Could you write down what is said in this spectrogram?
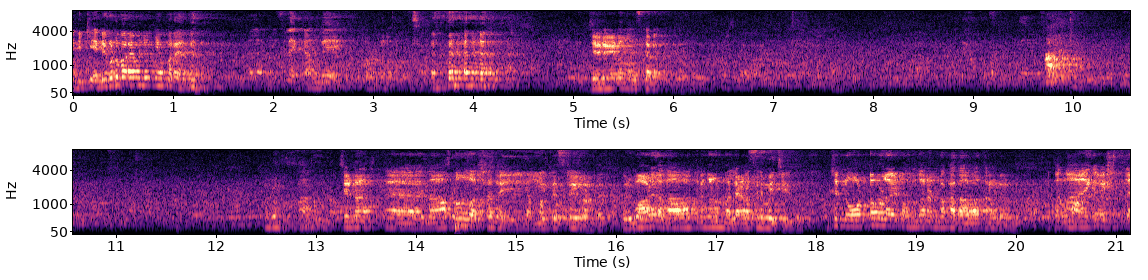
എനിക്ക് എന്നെ കൂടെ പറയാൻ പറ്റും ഞാൻ പറയാം അല്ല മനസ്സിലായി കണ്ടേ ജനയുടെ നമസ്കാരം ആ, ചേട്ടാ നാൽപ്പത് വർഷത്തെ ഈ ഇൻഡസ്ട്രിയിലുണ്ട്. ഒരുപാട് കഥാപാത്രങ്ങളും മലയാള സിനിമയിൽ ചെയ്തു. പക്ഷെ നോട്ടബിൾ ആയിട്ട് ഒന്നോ രണ്ടോ കഥാപാത്രങ്ങളേ ഉള്ളൂ. ഇപ്പൊ നായക വേഷത്തിൽ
